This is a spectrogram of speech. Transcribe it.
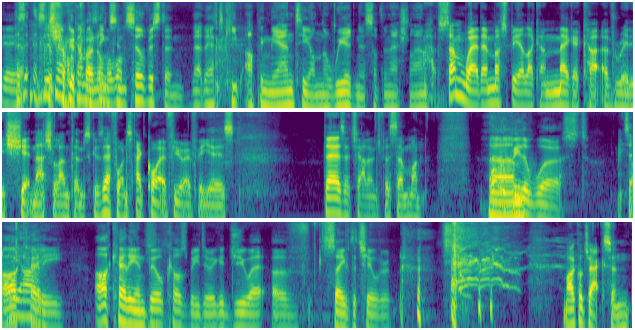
Chocolate. Yeah, yeah. Has, has this now Goodbye, become a thing Norma since Silverstone that they have to keep upping the ante on the weirdness of the national anthem? Somewhere there must be a, like a mega cut of really shit national anthems because F1's had quite a few over the years. There's a challenge for someone. What would be Um, the worst? R. AI? Kelly, R. Kelly and Bill Cosby doing a duet of "Save the Children." Michael Jackson.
